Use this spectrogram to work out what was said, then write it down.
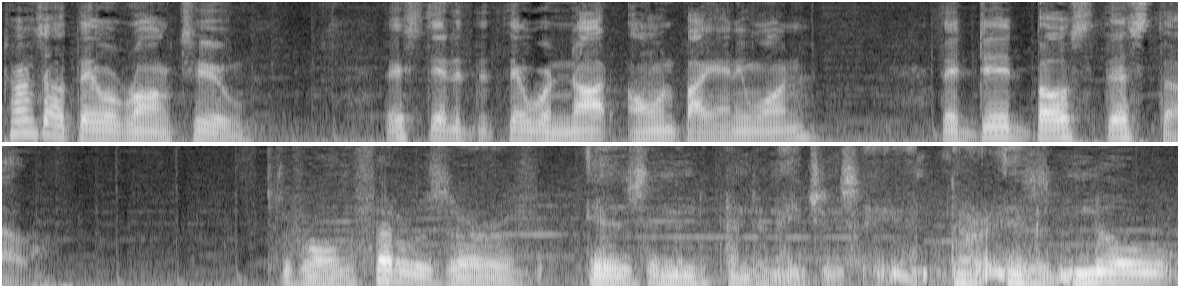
Turns out they were wrong too. They stated that they were not owned by anyone. They did boast this though. First of all, the Federal Reserve is an independent agency. There is no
